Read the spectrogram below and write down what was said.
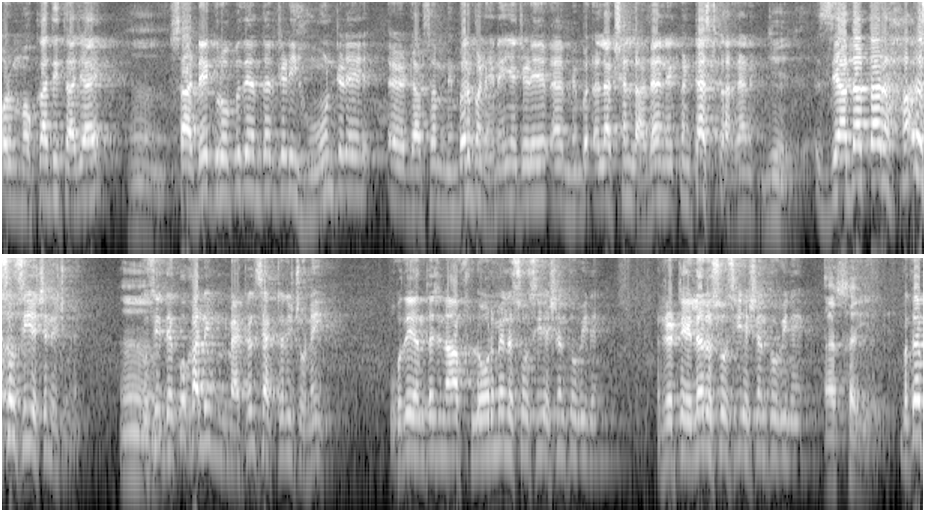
ਔਰ ਮੌਕਾ ਦਿੱਤਾ ਜਾਏ। ਸਾਡੇ ਗਰੁੱਪ ਦੇ ਅੰਦਰ ਜਿਹੜੀ ਹੁਣ ਜਿਹੜੇ ਡਾਕਟਰ ਸਾਹਿਬ ਮੈਂਬਰ ਬਣੇ ਨੇ ਜਾਂ ਜਿਹੜੇ ਮੈਂਬਰ ਇਲੈਕਸ਼ਨ ਲੜ ਰਹੇ ਨੇ ਕੰਟੈਸਟ ਕਰ ਰਹੇ ਨੇ ਜੀ ਜੀ। ਜ਼ਿਆਦਾਤਰ ਹਰ ਐਸੋਸੀਏਸ਼ਨ ਹੀ ਚੁਣੇ। ਤੁਸੀਂ ਦੇਖੋ ਖਾਲੀ ਮੈਟਲ ਸੈਕਟਰ ਹੀ ਚੁਣੇ। ਉਹਦੇ ਅੰਦਰ ਜਨਾਬ ਫਲੋਰ ਮਿਲ ਐਸੋਸੀਏਸ਼ਨ ਤੋਂ ਵੀ ਨੇ ਰਿਟੇਲਰ ਐਸੋਸੀਏਸ਼ਨ ਤੋਂ ਵੀ ਨੇ ਐਸਾ ਹੀ ਹੈ ਜੀ। ਮਤਲਬ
